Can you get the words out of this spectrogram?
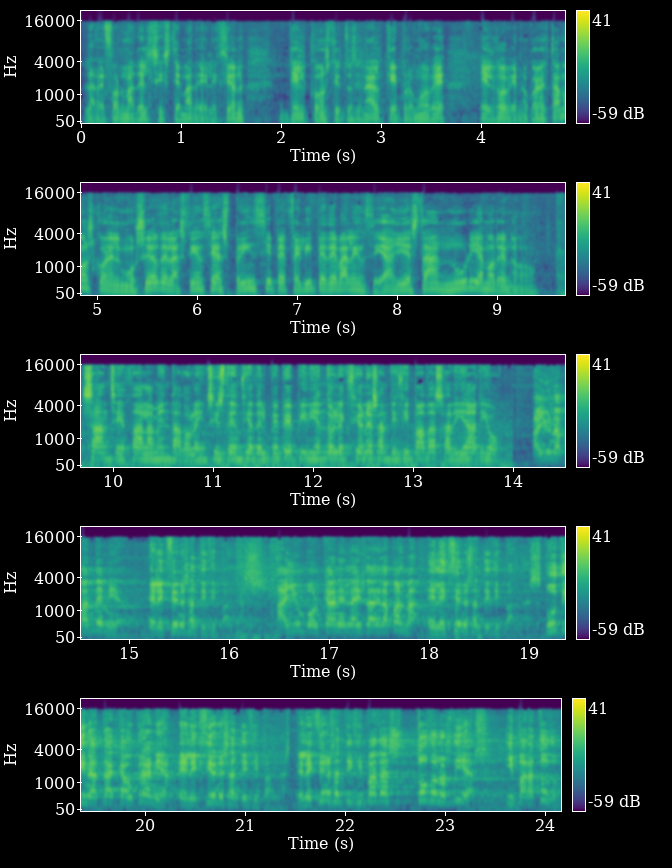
la reforma del sistema de elección del constitucional que promueve el gobierno. Conectamos con el Museo de las Ciencias Príncipe Felipe de Valencia. Allí está Nuria Moreno. Sánchez ha lamentado la insistencia del PP pidiendo elecciones anticipadas a diario. Hay una pandemia, elecciones anticipadas. Hay un volcán en la isla de La Palma, elecciones anticipadas. Putin ataca a Ucrania, elecciones anticipadas. Elecciones anticipadas todos los días y para todo.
